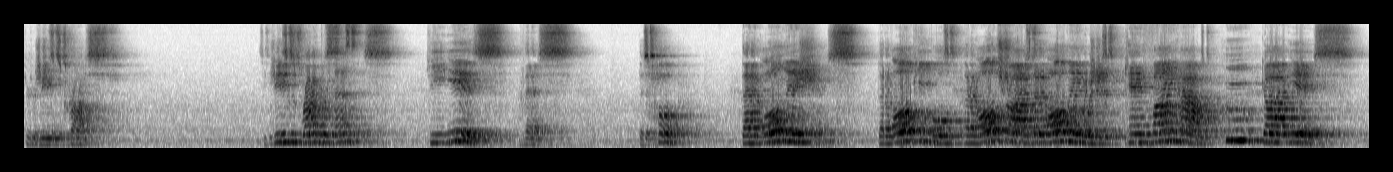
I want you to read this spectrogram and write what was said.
through Jesus Christ. See, Jesus represents this. He is this. This hope that all nations, that all peoples, that all tribes, that all languages can find out who God is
